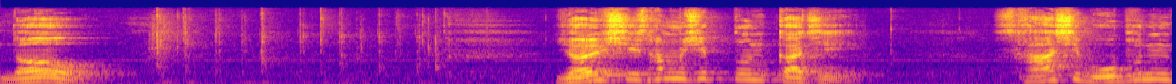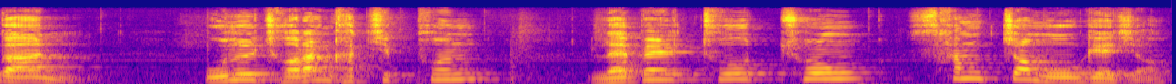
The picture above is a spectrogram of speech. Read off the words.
No. 10시 30분까지. 45분간 오늘 저랑 같이 푼 레벨 2 총 3.5개죠.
